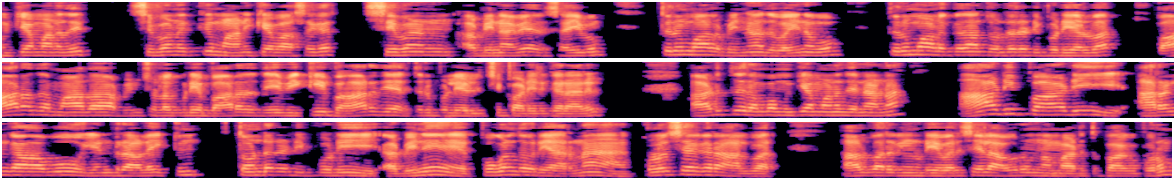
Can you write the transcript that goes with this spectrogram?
முக்கியமானது சிவனுக்கு மாணிக்க வாசகர் சிவன் அப்படின்னாவே அது சைவம் திருமால் அப்படின்னா அது வைணவம் திருமாலுக்கு தான் தொண்டரடிப்படி அல்வார் பாரத மாதா அப்படின்னு சொல்லக்கூடிய பாரத தேவிக்கு பாரதியார் திருப்பள்ளி எழுச்சி பாடியிருக்கிறாரு. அடுத்து ரொம்ப முக்கியமானது என்னன்னா ஆடி பாடி அரங்காவோ என்று அழைக்கும் தொண்டரடி பொடி அப்படின்னு புகழ்ந்தவர் யாருன்னா குலசேகர ஆழ்வார். ஆழ்வார்களினுடைய வரிசையில அவரும் நம்ம அடுத்து பார்க்க போறோம்.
